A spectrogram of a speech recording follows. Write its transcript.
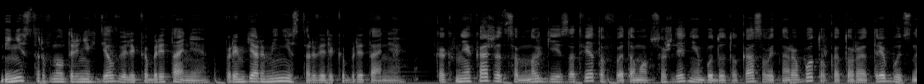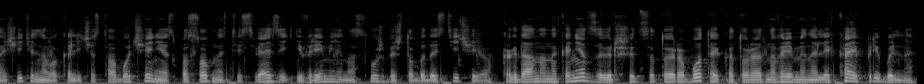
Министр внутренних дел Великобритании, премьер-министр Великобритании, как мне кажется, многие из ответов в этом обсуждении будут указывать на работу, которая требует значительного количества обучения, способностей, связей и времени на службе, чтобы достичь ее. Когда она наконец завершится той работой, которая одновременно легка и прибыльна.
